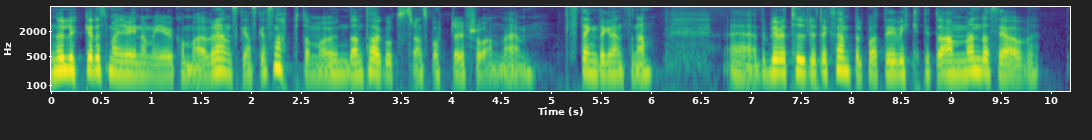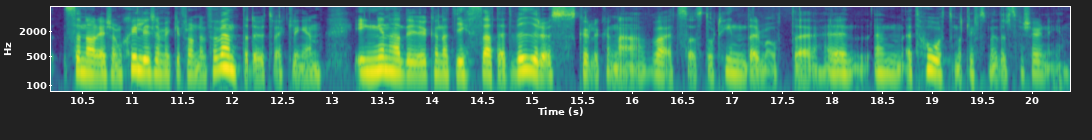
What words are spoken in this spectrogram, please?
Nu lyckades man ju inom EU komma överens ganska snabbt om att undanta godstransporter från stängda gränserna. Det blev ett tydligt exempel på att det är viktigt att använda sig av scenarier som skiljer sig mycket från den förväntade utvecklingen. Ingen hade ju kunnat gissa att ett virus skulle kunna vara ett så stort hinder mot, eh, en, en, ett hot mot livsmedelsförsörjningen.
